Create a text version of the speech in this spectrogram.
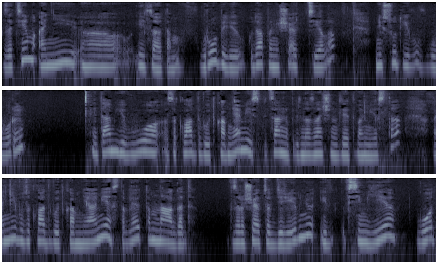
Затем они, я не знаю, там в гробе или куда помещают тело, несут его в горы, и там его закладывают камнями, есть специально предназначено для этого места. Они его закладывают камнями и оставляют там на год возвращаются в деревню, и в семье год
